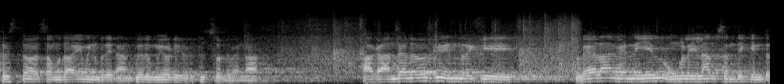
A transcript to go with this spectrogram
கிறிஸ்தவ சமுதாயம் என்பதை நான் பெருமையோடு எடுத்து சொல்லுவேன் நான். ஆக அந்த அளவுக்கு இன்றைக்கு வேளாங்கண்ணியில் உங்களையெல்லாம் சந்திக்கின்ற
